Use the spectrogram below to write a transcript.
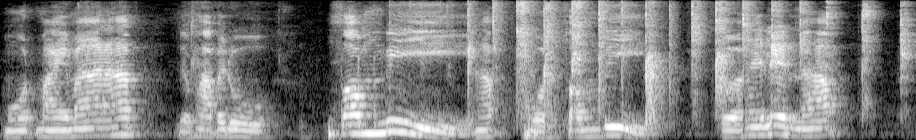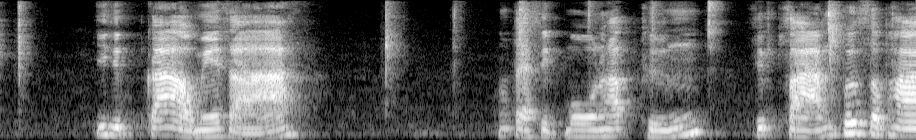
โหมดใหม่มานะครับ เดี๋ยวพาไปดูซอมบี้นะครับโหมดซอมบี้เปิดให้เล่นนะครับ 29 เมษาตั้งแต่ 10 โมงนะครับ ถึง 13 พฤษภา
